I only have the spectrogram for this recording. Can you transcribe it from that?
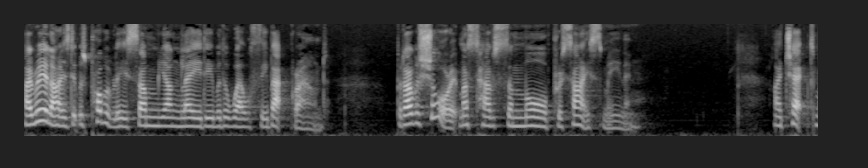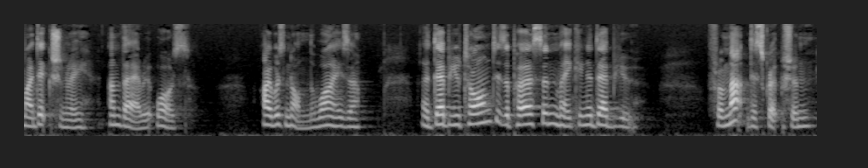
I realised it was probably some young lady with a wealthy background, but I was sure it must have some more precise meaning. I checked my dictionary, and there it was. I was none the wiser. A debutante is a person making a debut. From that description,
